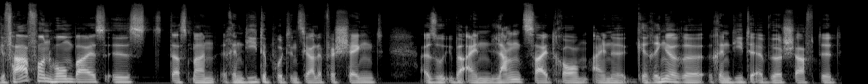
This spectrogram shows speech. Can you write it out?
Gefahr von Homebuys ist, dass man Renditepotenziale verschenkt, also über einen langen Zeitraum eine geringere Rendite erwirtschaftet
